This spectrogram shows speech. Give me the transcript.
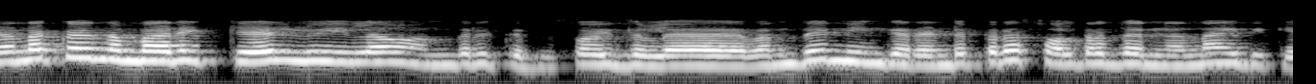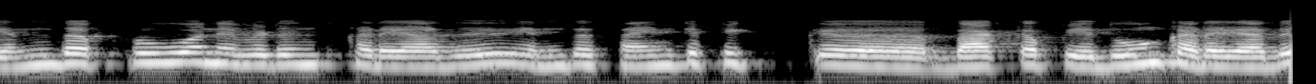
எனக்கும் இந்த மாதிரி கேள்வியெல்லாம் வந்திருக்குது. ஸோ இதுல வந்து நீங்க ரெண்டு பேரும் சொல்றது என்னன்னா இதுக்கு எந்த ப்ரூவன் எவிடன்ஸ் கிடையாது எந்த சயின்டிபிக் பேக்கப் எதுவும் கிடையாது.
